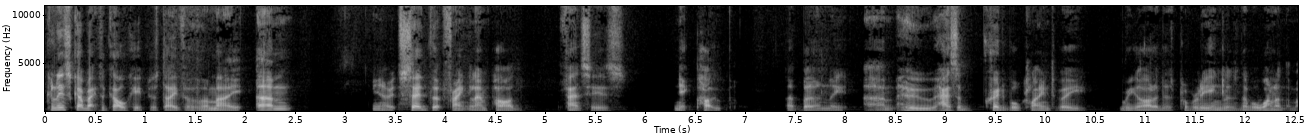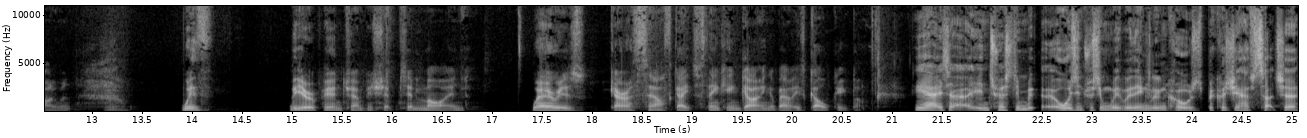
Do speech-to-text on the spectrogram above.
Can let's go back to goalkeepers, Dave, if I may. Um, you know, it's said that Frank Lampard fancies Nick Pope at Burnley, um, who has a credible claim to be regarded as probably England's number one at the moment. Yeah. With the European Championships in mind, where is Gareth Southgate's thinking going about his goalkeeper? Yeah, it's uh, interesting. Always interesting with, with England calls because you have such a,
